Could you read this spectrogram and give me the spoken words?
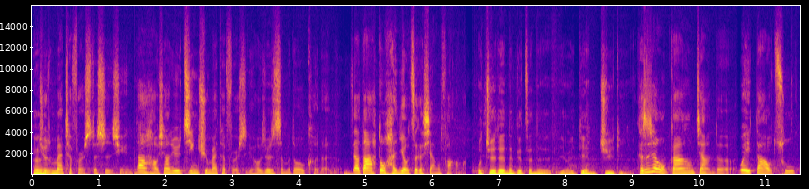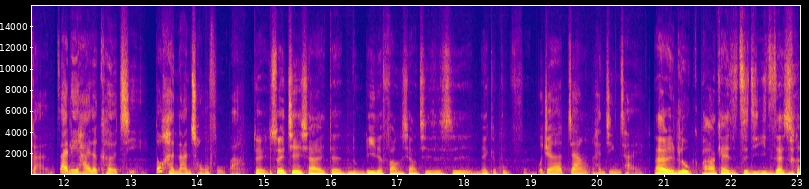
就是 Metaverse 的事情，大家好像就是进去 Metaverse 以后，就是什么都有可能了。你知道大家都很有这个想法嘛？我觉得那个真的有一点距离。可是像我刚刚讲的味道、触感，再厉害的科技。都很难重复吧？对，所以接下来的努力的方向其实是那个部分。我觉得这样很精彩。哪有人录 podcast 自己一直在说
